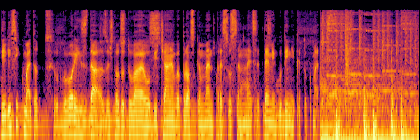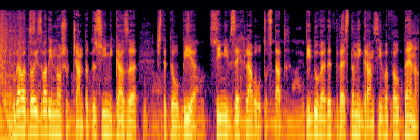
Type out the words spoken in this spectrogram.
Ти ли си кметът? Отговорих с да, защото това е обичайен въпрос към мен през 18-те ми години като кмет. Тогава той извади нож от чантата си и ми каза, ще те убия. Ти ми взе хляба от устата. Ти доведе 200 мигранти в Алтена.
